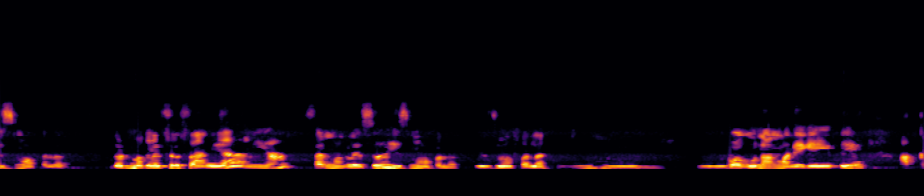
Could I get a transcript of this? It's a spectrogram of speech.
ಇಸ್ಮಾ ಫಲರ್ ದೊಡ್ಡ ಮಗಳ ಹೆಸರು ಸಾನಿಯಾ? ಸಾನಿಯಾ ಸಣ್ಣ ಮಗಳ ಹೆಸರು ಇಸ್ಮಾ ಫಲಕ್. ಯೂಸುಫಲ್ಲ ಇವಾಗೂ ನಾನ್ ಮನೆಗೆ ಇದ್ದೆ ಅಕ್ಕ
